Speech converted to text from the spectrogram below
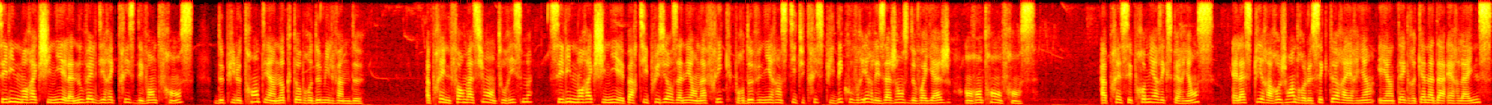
Céline Moracchini est la nouvelle directrice des ventes France depuis le 31 octobre 2022. Après une formation en tourisme, Céline Moracchini est partie plusieurs années en Afrique pour devenir institutrice puis découvrir les agences de voyage en rentrant en France. Après ses premières expériences, elle aspire à rejoindre le secteur aérien et intègre Canada Airlines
